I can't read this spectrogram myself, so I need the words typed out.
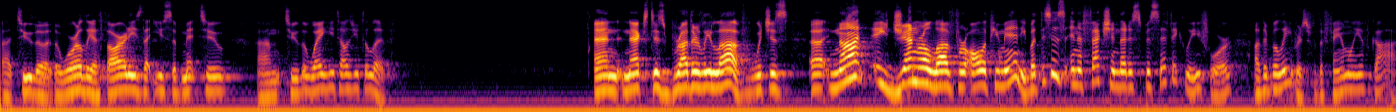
uh, to the, the worldly authorities that you submit to um, to the way he tells you to live. And next is brotherly love, which is uh, not a general love for all of humanity, but this is an affection that is specifically for other believers, for the family of God.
